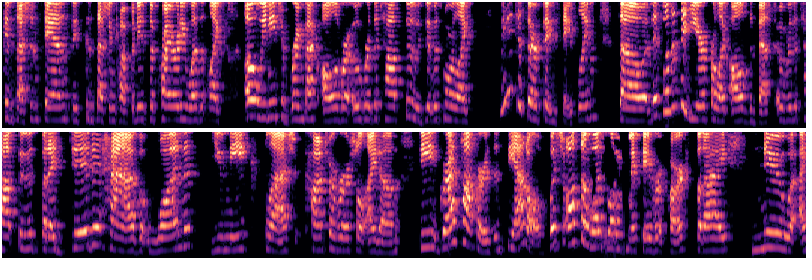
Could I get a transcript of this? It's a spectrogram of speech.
concession stands, these concession companies, the priority wasn't like, oh, we need to bring back all of our over the top foods. It was more like, we need to serve things safely. So this wasn't the year for like all of the best over the top foods, but I did have one unique slash controversial item the grasshoppers in seattle which also was one of my favorite parks but i knew i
